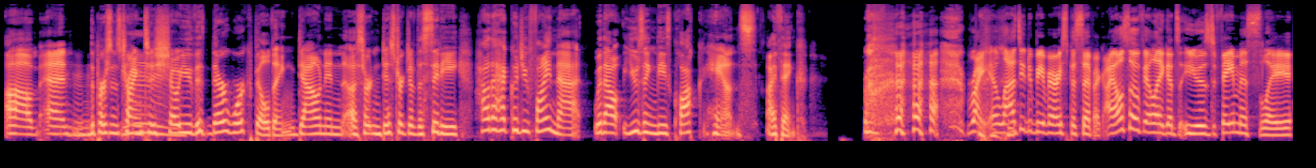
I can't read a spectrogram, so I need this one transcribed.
Um, and the person's trying to show you the, their work building down in a certain district of the city. How the heck could you find that without using these clock hands? I think. right. It allows you to be very specific. I also feel like it's used famously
